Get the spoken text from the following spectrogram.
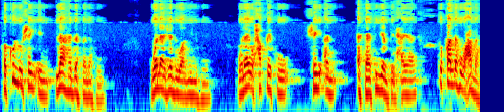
فكل شيء لا هدف له ولا جدوى منه ولا يحقق شيئا أساسيا في الحياة. يقال له عبث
